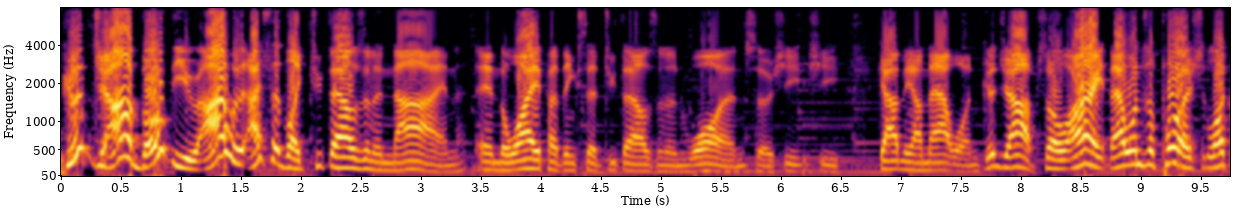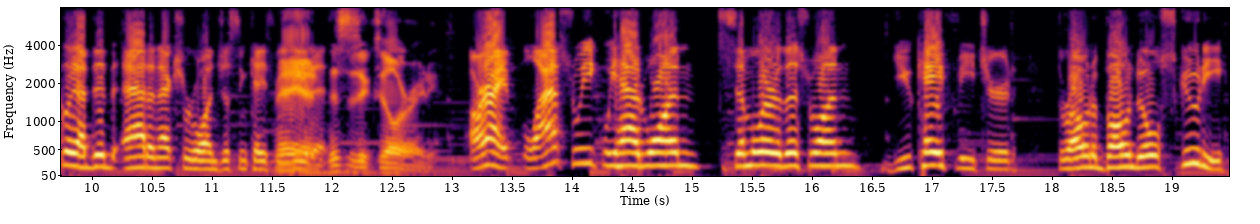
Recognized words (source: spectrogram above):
Good job, both of you. I was I said like 2009, and the wife I think said 2001, so she she got me on that one. Good job. So all right, that one's a push. Luckily, I did add an extra one just in case we need it. this is exhilarating. All right, last week we had one similar to this one, UK featured, throwing a bone to old Scooty.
